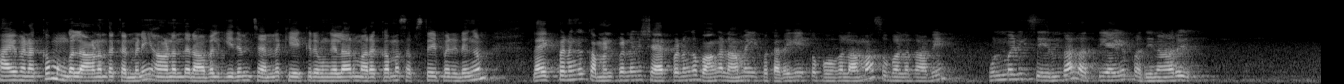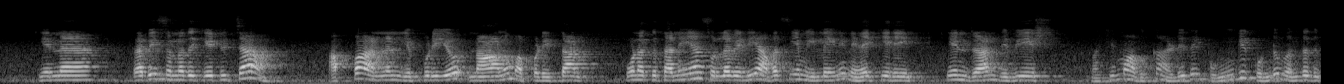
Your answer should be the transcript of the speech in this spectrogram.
ஹாய் வணக்கம். உங்கள் ஆனந்த கண்மணி. ஆனந்த நாவல் கீதம் சேனலை கேட்குறவங்க எல்லாரும் மறக்காமல் சப்ஸ்கிரைப் பண்ணிவிடுங்க லைக் பண்ணுங்கள் கமெண்ட் பண்ணுங்கள் ஷேர் பண்ணுங்கள் வாங்க நாம் இப்போ கதை கேட்க போகலாமா? சுபலதாவின் உண்மடி சேர்ந்தால் அத்தியாயம் பதினாறு. என்ன? ரவி சொன்னது கேட்டுச்சா? அப்பா அண்ணன் எப்படியோ நானும் அப்படித்தான். உனக்கு தனியாக சொல்ல வேண்டிய அவசியம் இல்லைன்னு நினைக்கிறேன் என்றான் திவ்யேஷ். மகிமாவுக்கு அழுகை பொங்கி கொண்டு வந்தது.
